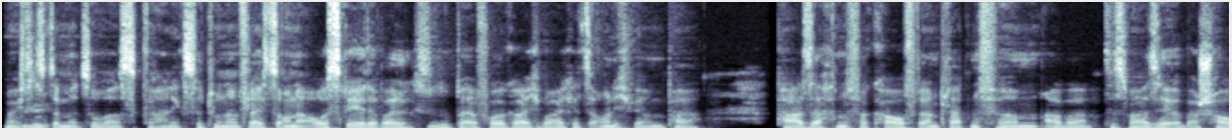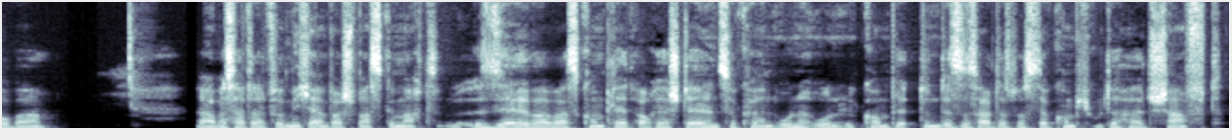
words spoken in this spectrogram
möchtest mhm. du mit sowas gar nichts zu tun haben. Vielleicht ist auch eine Ausrede, weil super erfolgreich war ich jetzt auch nicht. Wir haben ein paar, paar Sachen verkauft an Plattenfirmen, aber das war sehr überschaubar. Aber es hat halt für mich einfach Spaß gemacht, selber was komplett auch erstellen zu können, ohne, ohne komplett. Und das ist halt das, was der Computer halt schafft,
